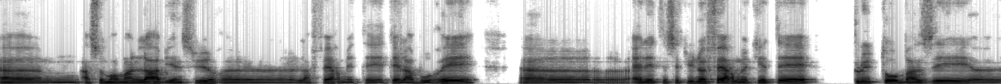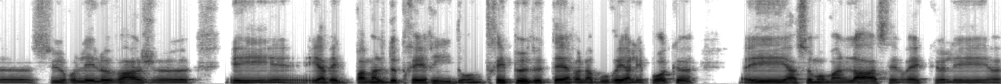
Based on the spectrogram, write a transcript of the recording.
euh, à ce moment-là, bien sûr, euh, la ferme était, était labourée. Euh, elle était, c'est une ferme qui était plutôt basée euh, sur l'élevage euh, et, et, avec pas mal de prairies, donc très peu de terres labourées à l'époque. Et à ce moment-là, c'est vrai que les, euh,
